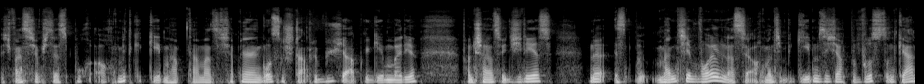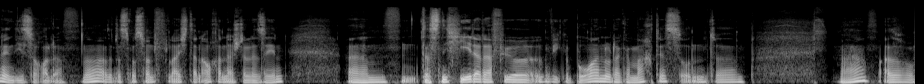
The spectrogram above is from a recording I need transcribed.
ich weiß nicht, ob ich das Buch auch mitgegeben habe damals. Ich habe ja einen großen Stapel Bücher abgegeben bei dir von Charles Vigilius. Ne, es, manche wollen das ja auch, manche begeben sich auch bewusst und gerne in diese Rolle. Ne? Also das muss man vielleicht dann auch an der Stelle sehen, ähm, dass nicht jeder dafür irgendwie geboren oder gemacht ist und äh, ja, also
